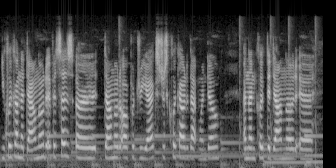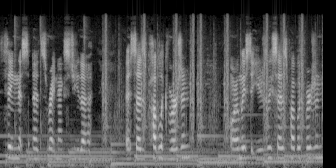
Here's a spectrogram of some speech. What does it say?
You click on the download. If it says uh, download Opera GX, just click out of that window, and then click the download uh, thing that's, that's right next to the. It says public version, or at least it usually says public version.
